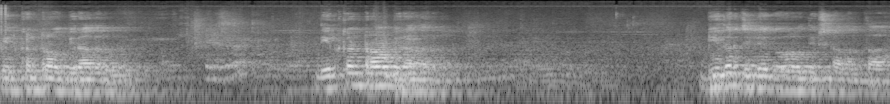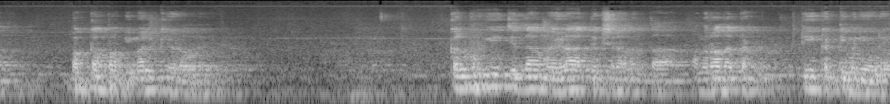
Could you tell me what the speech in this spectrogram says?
ನೀಲ್ಕಂಠರಾವ್ ಬಿರಾದರ್ ನೀಲ್ಕಂಠರಾವ್ ಬಿರಾದರ್ ಬೀದರ್ ಜಿಲ್ಲೆಯ ಗೌರವಾಧ್ಯಕ್ಷರಾದಂಥ ಬಕ್ಕಪ್ಪ ಬಿಮಲ್ ಕೇಳವರೇ ಕಲಬುರಗಿ ಜಿಲ್ಲಾ ಮಹಿಳಾ ಅಧ್ಯಕ್ಷರಾದಂಥ ಅನುರಾಧ ಕಟ್ ಟಿ ಕಟ್ಟಿಮನಿಯವರೇ.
